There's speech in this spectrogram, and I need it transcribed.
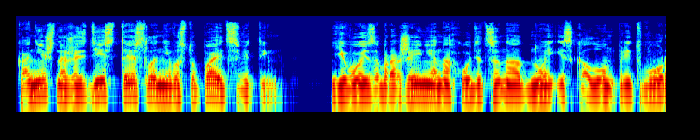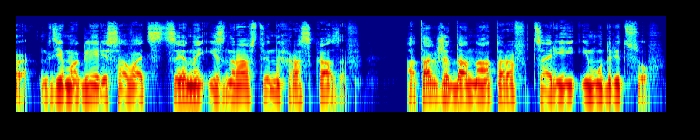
Конечно же, здесь Тесла не выступает святым. Его изображение находится на одной из колонн притвора, где могли рисовать сцены из нравственных рассказов, а также донаторов, царей и мудрецов.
